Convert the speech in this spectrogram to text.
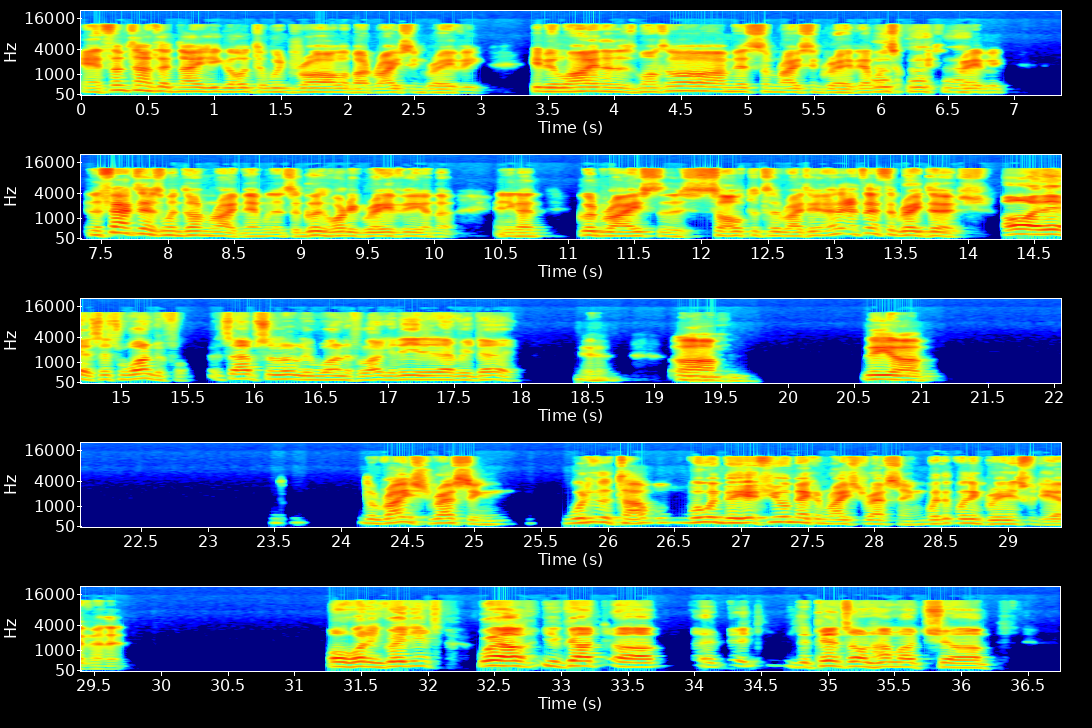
And sometimes at night he'd go into withdrawal about rice and gravy. He'd be lying in his bunk, oh, I miss some rice and gravy. I want some rice and gravy. And the fact is, when done right, man, when it's a good hearty gravy and the and you got good rice and the salt to the right thing, that's a great dish. Oh, it is. It's wonderful. It's absolutely wonderful. I could eat it every day. Yeah. Um, mm-hmm. The uh, the rice dressing. What are the top? What would be if you were making rice dressing? What what ingredients would you have in it? Oh, what ingredients? Well, you've got. Uh, it, it depends on how much. Uh,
